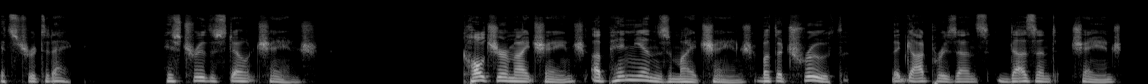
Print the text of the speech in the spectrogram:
It's true today. His truths don't change. Culture might change, opinions might change, but the truth that God presents doesn't change,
